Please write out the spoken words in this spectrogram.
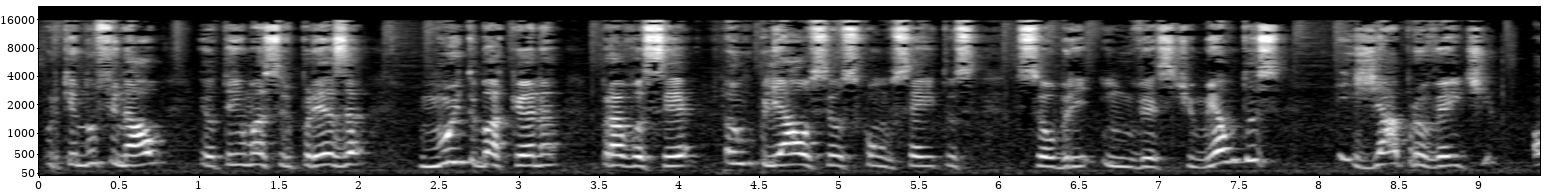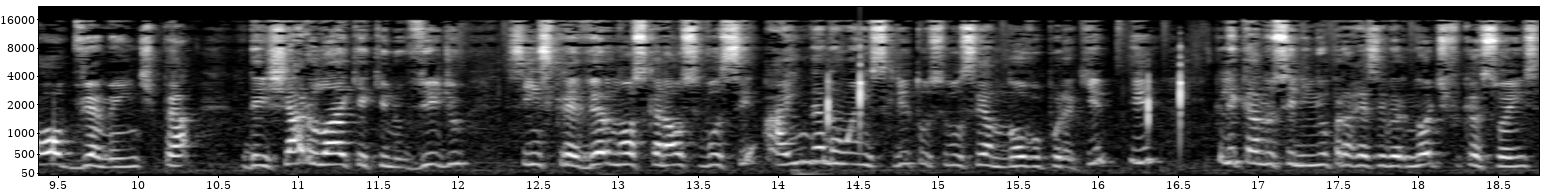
porque no final eu tenho uma surpresa muito bacana para você ampliar os seus conceitos sobre investimentos e já aproveite, obviamente, para deixar o like aqui no vídeo, se inscrever no nosso canal se você ainda não é inscrito ou se você é novo por aqui e clicar no sininho para receber notificações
